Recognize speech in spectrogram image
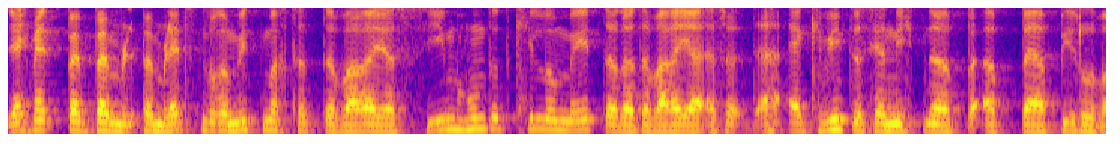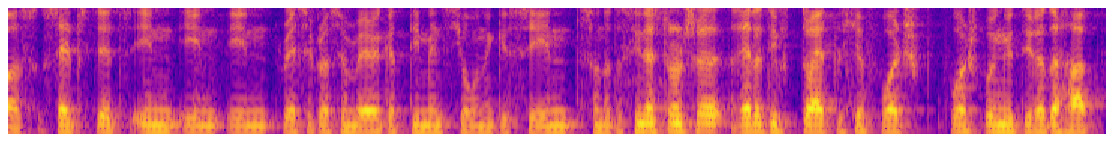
ja, ich meine, beim, beim, beim letzten, wo er mitgemacht hat, da war er ja 700 Kilometer, oder da war er ja, also er, gewinnt das ja nicht nur bei, bei ein bisschen was, selbst jetzt in, in, in Race Across America Dimensionen gesehen, sondern das sind ja schon, schon relativ deutliche Vorsprünge, die er da hat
